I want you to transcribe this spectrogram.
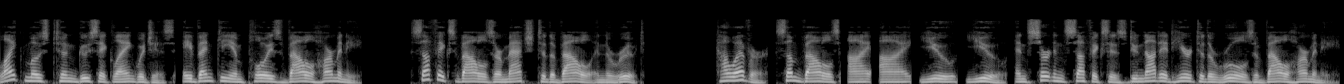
like most Tungusic languages, Evenki employs vowel harmony. Suffix vowels are matched to the vowel in the root. However, some vowels, i, i, u, u, and certain suffixes do not adhere to the rules of vowel harmony.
